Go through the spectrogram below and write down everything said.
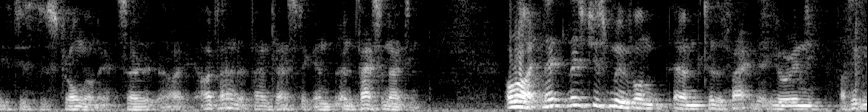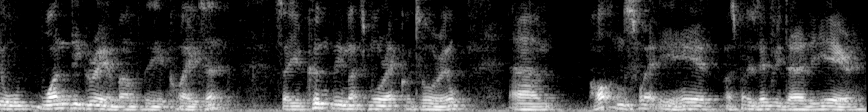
is just as strong on it. So I, I found it fantastic and, and fascinating. All right, let, let's just move on um, to the fact that you're in, I think you're one degree above the equator, so you couldn't be much more equatorial. Um, hot and sweaty here, I suppose, every day of the year.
